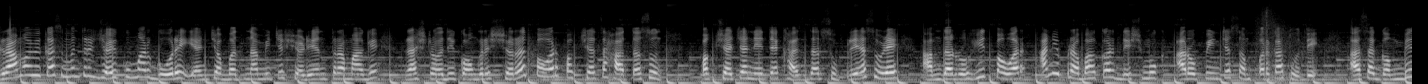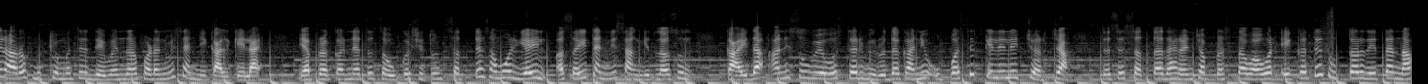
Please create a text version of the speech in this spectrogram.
ग्रामविकास मंत्री जयकुमार गोरे यांच्या बदनामीच्या षडयंत्रामागे राष्ट्रवादी काँग्रेस शरद पवार पक्षाचा हात असून पक्षाच्या नेत्या खासदार सुप्रिया सुळे आमदार रोहित पवार आणि प्रभाकर देशमुख आरोपींच्या संपर्कात होते असा गंभीर आरोप मुख्यमंत्री देवेंद्र फडणवीस यांनी काल केलाय. या प्रकरणाच्या चौकशीतून सत्य समोर येईल असंही त्यांनी सांगितलं असून कायदा आणि सुव्यवस्थेवर विरोधकांनी उपस्थित केलेली चर्चा तसेच सत्ताधाऱ्यांच्या प्रस्तावावर एकत्रित उत्तर देताना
